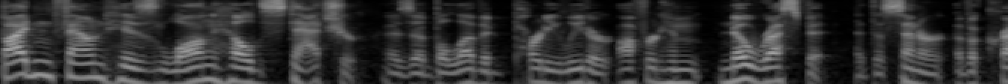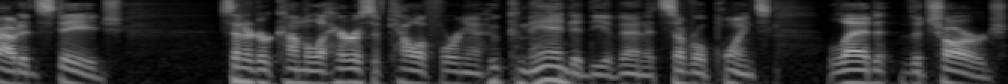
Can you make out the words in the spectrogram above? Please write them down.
Biden found his long held stature as a beloved party leader offered him no respite at the center of a crowded stage Senator Kamala Harris of California, who commanded the event at several points, led the charge.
